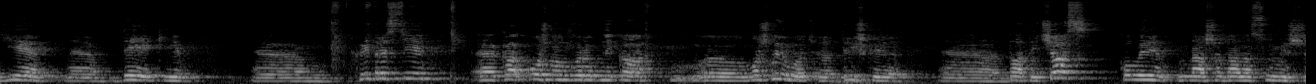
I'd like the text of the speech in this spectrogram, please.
є деякі хитрості кожного виробника. Можливо, трішки дати час, коли наша дана суміш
